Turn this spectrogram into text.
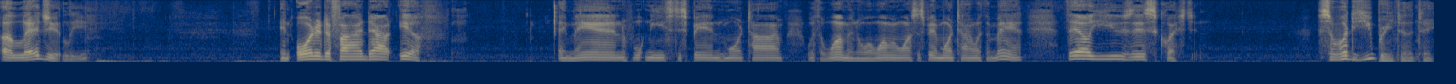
Allegedly, in order to find out if a man needs to spend more time with a woman or a woman wants to spend more time with a man, they'll use this question. So what do you bring to the table?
